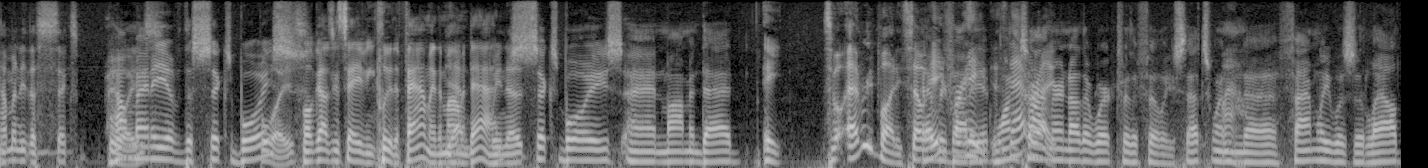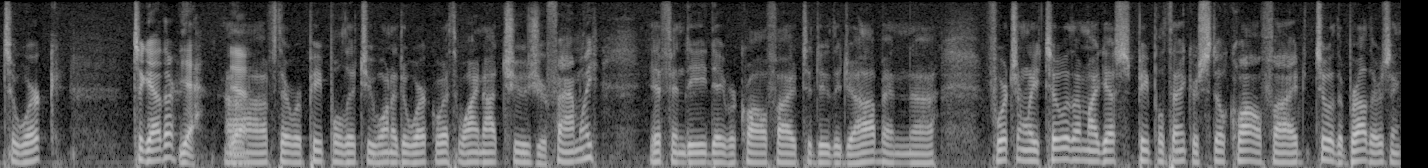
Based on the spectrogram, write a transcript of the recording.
How many of the six boys? how many of the six boys? Boys. Well, guys, was gonna say if you include the family, the mom Yeah, and dad. we know- Six boys and mom and dad, eight. So everybody. So eight for Everybody eight. at Is one time right? or another worked for the Phillies. That's when Wow. uh, family was allowed to work together. Yeah. Yeah. Uh, if there were people that you wanted to work with, why not choose your family? If indeed they were qualified to do the job, and uh, fortunately, two of them, I guess people think, are still qualified. Two of the brothers, and,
